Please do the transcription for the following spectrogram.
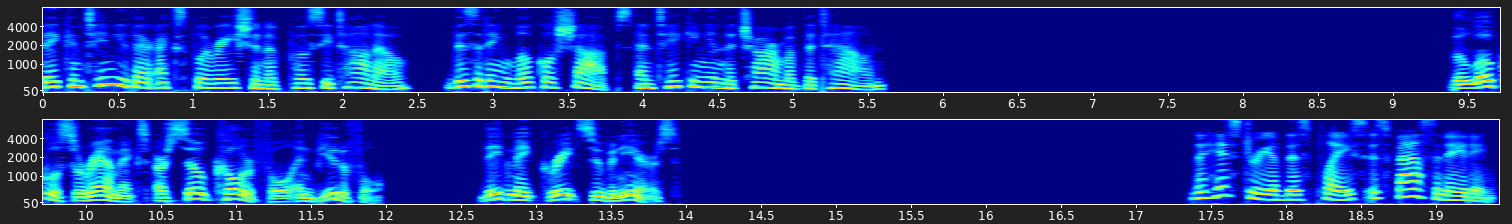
they continue their exploration of Positano, visiting local shops and taking in the charm of the town. The local ceramics are so colorful and beautiful. They'd make great souvenirs. The history of this place is fascinating.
